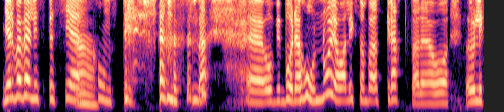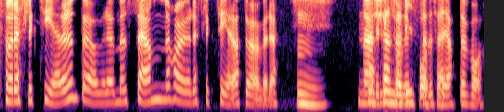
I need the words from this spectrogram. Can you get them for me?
ja det var väldigt speciell, Ja. konstig känsla. Eh, och vi, både hon och jag liksom bara skrattade och, och liksom reflekterade inte över det. Men sen har jag reflekterat över det. Mm. När Han det liksom visade sig. sig att det var...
